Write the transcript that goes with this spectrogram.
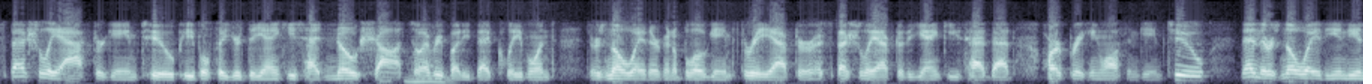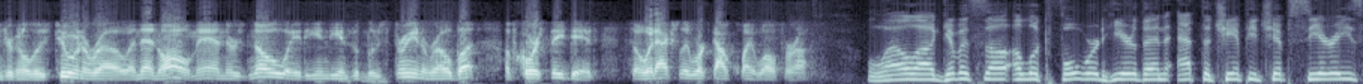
especially after game two. People figured the Yankees had no shot, so everybody bet Cleveland. There's no way they're going to blow game three after, especially after the Yankees had that heartbreaking loss in game two. Then there's no way the Indians are going to lose two in a row, and then oh man, there's no way the Indians would lose three in a row. But of course they did, so it actually worked out quite well for us. Well, uh, give us a, a look forward here then at the championship series.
